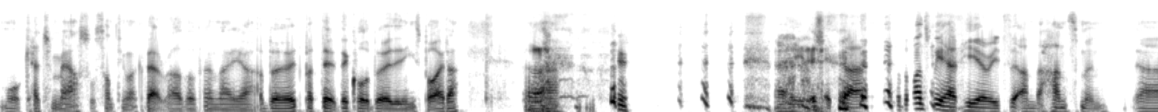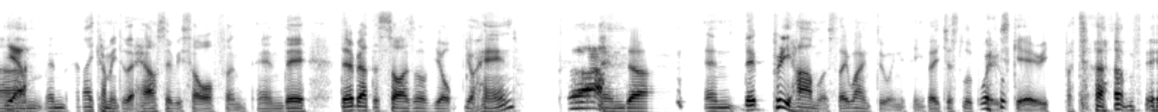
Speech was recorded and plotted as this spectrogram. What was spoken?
more catch a mouse or something like that rather than a, uh, a bird. But they're, they're called a bird-eating spider. Uh, I hate it. But, uh, but the ones we have here is um, the huntsman. Um, Yeah. and, and they come into the house every so often, and they're they're about the size of your your hand, Ah, and uh, and they're pretty harmless. They won't do anything. They just look very scary. But um, they,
